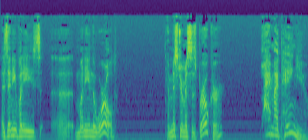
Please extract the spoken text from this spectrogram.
as anybody's uh, money in the world. And Mr. and Mrs. Broker, why am I paying you?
